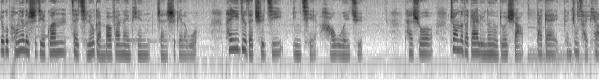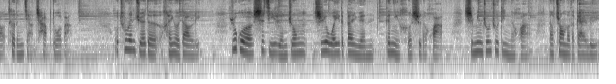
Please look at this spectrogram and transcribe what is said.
有个朋友的世界观在禽流感爆发那天展示给了我，他依旧在吃鸡，并且毫无畏惧。他说：“撞到的概率能有多少？大概跟中彩票特等奖差不多吧。”我突然觉得很有道理。如果十几人中只有唯一的半圆跟你合适的话，是命中注定的话，那撞到的概率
